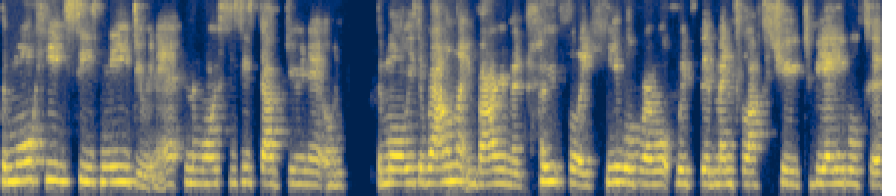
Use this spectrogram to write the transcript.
the more he sees me doing it, and the more he sees his dad doing it, and the more he's around that environment, hopefully he will grow up with the mental attitude to be able to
